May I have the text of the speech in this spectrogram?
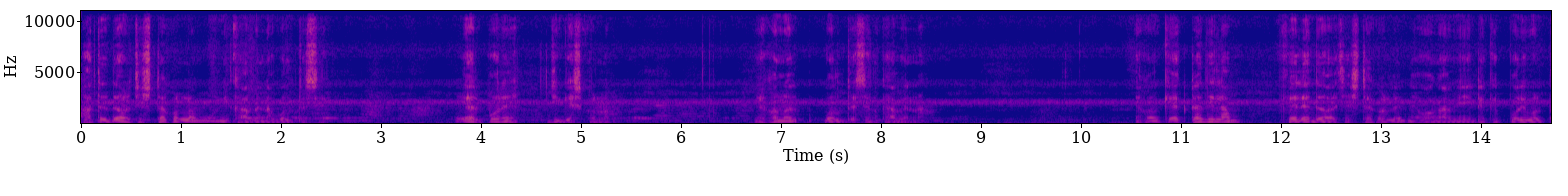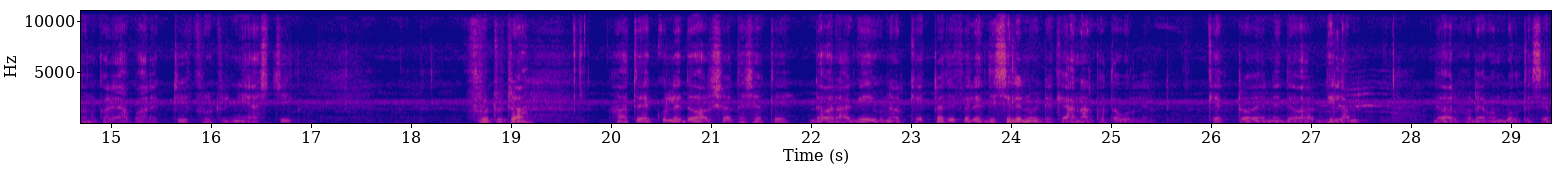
হাতে দেওয়ার চেষ্টা করলাম, উনি খাবে না বলতেছে। এরপরে জিজ্ঞেস করলাম এখনও বলতেছেন খাবে না। এখন কেকটা দিলাম, ফেলে দেওয়ার চেষ্টা করলেন এবং আমি এটাকে পরিবর্তন করে আবার একটি ফ্রুটি নিয়ে আসছি। ফ্রুটুটা হাতে কুলে দেওয়ার সাথে সাথে দেওয়ার আগেই ওনার কেকটা যে ফেলে দিছিলেন, ওইটাকে আনার কথা বললেন। কেকটা এনে দেওয়া, দিলাম। দেওয়ার পরে এখন বলতেছেন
